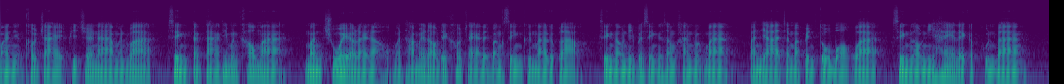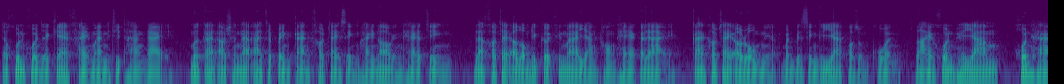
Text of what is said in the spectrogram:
มันอย่างเข้าใจ พิจารณามันว่าสิ่งต่างๆที่มันเข้ามา มันช่วยอะไรเรา มันทำให้เราได้เข้าใจอะไรบางสิ่งขึ้นมาหรือเปล่า สิ่งเหล่านี้เป็นสิ่งที่สำคัญมากๆ ปัญญาจะมาเป็นตัวบอกว่า สิ่งเหล่านี้ให้อะไรกับคุณบ้าง แล้วคุณควรจะแก้ไขมันในทิศทางใด เมื่อการเอาชนะอาจจะเป็นการเข้าใจสิ่งภายนอกอย่างแท้จริง และเข้าใจอารมณ์ที่เกิดขึ้นมาอย่างถ่องแท้ก็ได้ การเข้าใจอารมณ์เนี่ยมันเป็นสิ่งที่ยากพอสมควร หลายคนพยายามค้นหา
